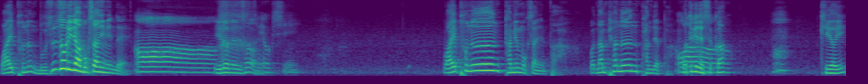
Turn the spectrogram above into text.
와이프는 무슨 소리냐 목사님인데 어. 이러면서 역시. 와이프는 담임 목사님 파, 남편은 반대파. 어떻게 와. 됐을까? 기어이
